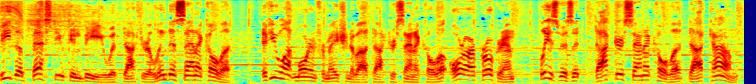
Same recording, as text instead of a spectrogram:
Be the Best You Can Be with Dr. Linda Sanicola. If you want more information about Dr. Sanicola or our program, please visit drsanicola.com.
